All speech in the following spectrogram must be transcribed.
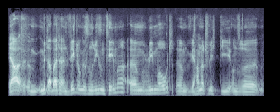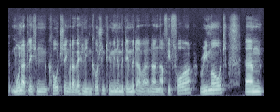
Ja, ähm, Mitarbeiterentwicklung ist ein Riesenthema, ähm, remote. Ähm, wir haben natürlich die, unsere monatlichen Coaching- oder wöchentlichen Coaching-Termine mit den Mitarbeitern nach wie vor remote. Ähm,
